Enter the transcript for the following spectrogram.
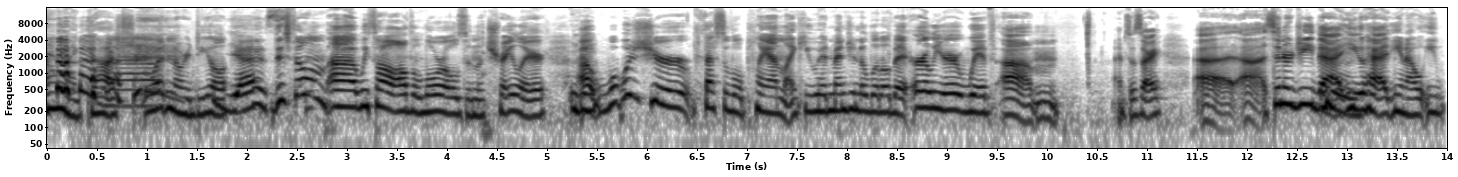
Oh my gosh, what an ordeal! Yes. This film, uh, we saw all the laurels in the trailer. Uh, Mhm. what was your festival plan like? You had mentioned a little bit earlier with, um, I'm so sorry, uh, uh, Synergy that Mhm. you had, you know, you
